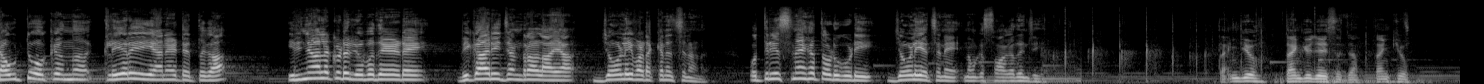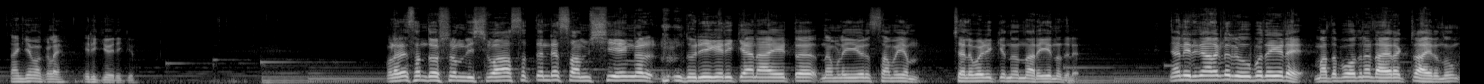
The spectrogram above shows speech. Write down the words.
ഡൗട്ടും ഒക്കെ ഒന്ന് ക്ലിയർ ചെയ്യാനായിട്ട് എത്തുക. ഇരിഞ്ഞാലക്കുട രൂപതയുടെ വികാരി ജനറലായ ജോളി വടക്കനച്ചനാണ്. ഒത്തിരി സ്നേഹത്തോടു കൂടി ജോളി അച്ഛനെ നമുക്ക് സ്വാഗതം ചെയ്യാം. താങ്ക് യു താങ്ക് യു ജയ്സച്ച താങ്ക് യു താങ്ക് യു മക്കളെ. ഇരിക്കൂ ഇരിക്കൂ. വളരെ സന്തോഷം. വിശ്വാസത്തിന്റെ സംശയങ്ങൾ ദൂരീകരിക്കാനായിട്ട് നമ്മൾ ഈ ഒരു സമയം ചെലവഴിക്കുന്നു എന്നറിയുന്നതിൽ ഞാൻ ഇരിഞ്ഞാലക്കുട രൂപതയുടെ മതബോധന ഡയറക്ടറായിരുന്നു.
